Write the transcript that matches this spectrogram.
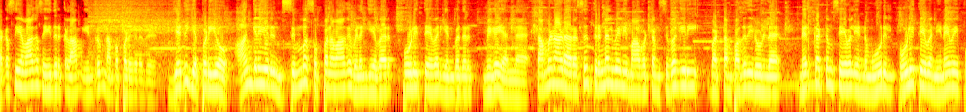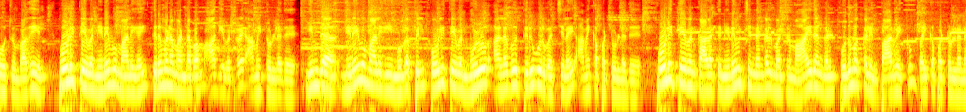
ரகசியமாக செய்திருக்கலாம் என்றும் நம்பப்படுகிறது. எது எப்படியோ ஆங்கிலேயரின் சிம்ம சொப்பனமாக விளங்கியவர் பூலித்தேவர் என்பதற்கு மிகை அல்ல தமிழ்நாடு அரசு திருநெல்வேலி மாவட்டம் சிவகிரி வட்டம் பகுதியில் உள்ள நெற்கட்டும் சேவல் என்னும் ஊரில் பூலித்தேவன் நினைவை போற்றும் வகையில் பூலித்தேவன் நினைவு மாளிகை திருமண மண்டபம் மண்டபம் ஆகியவற்றை அமைத்துள்ளது. இந்த நினைவு மாளிகையின் முகப்பில் போலித்தேவன் முழு அளவு திருவுருவச் சிலை அமைக்கப்பட்டுள்ளது. போலித்தேவன் காலத்து நினைவு சின்னங்கள் மற்றும் ஆயுதங்கள் பொதுமக்களின் பார்வைக்கும் வைக்கப்பட்டுள்ளன.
